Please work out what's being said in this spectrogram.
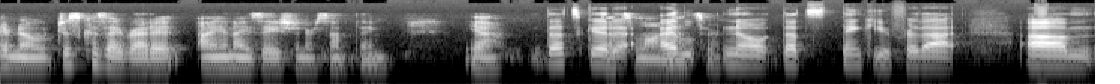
don't know, just because I read it, ionization or something. Yeah. That's good. That's a long I, answer. No, that's thank you for that. Um,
